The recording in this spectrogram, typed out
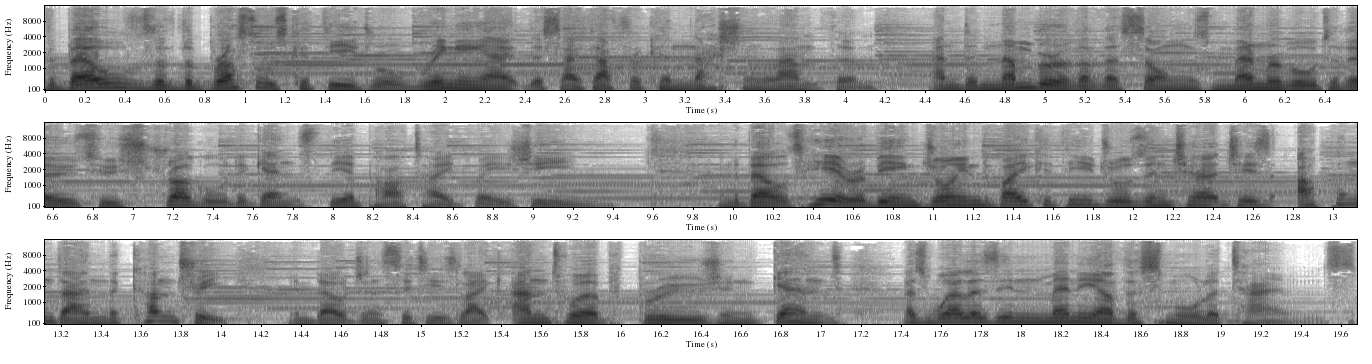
The bells of the Brussels Cathedral ringing out the South African national anthem and a number of other songs memorable to those who struggled against the apartheid regime. And the bells here are being joined by cathedrals and churches up and down the country, in Belgian cities like Antwerp, Bruges and Ghent, as well as in many other smaller towns.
